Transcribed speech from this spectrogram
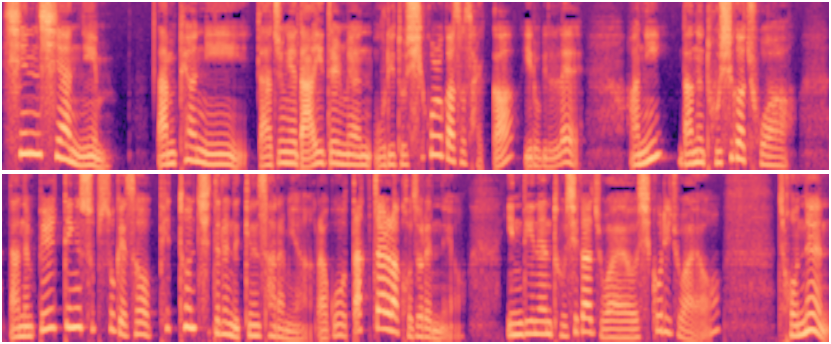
신시아님, 남편이 나중에 나이 들면 우리도 시골 가서 살까? 이러길래 아니, 나는 도시가 좋아. 나는 빌딩 숲 속에서 피톤치드를 느끼는 사람이야. 라고 딱 잘라 거절했네요. 인디는 도시가 좋아요. 시골이 좋아요. 저는,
